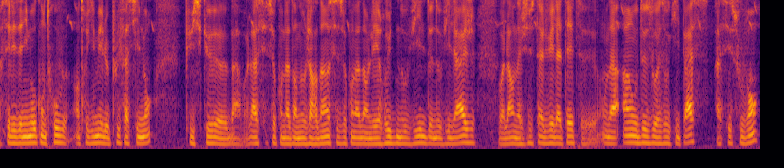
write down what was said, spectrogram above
C'est les animaux qu'on trouve entre guillemets le plus facilement, puisque euh, bah c'est ceux qu'on a dans nos jardins, c'est ceux qu'on a dans les rues de nos villes, de nos villages. Voilà, on a juste à lever la tête, on a un ou deux oiseaux qui passent assez souvent.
